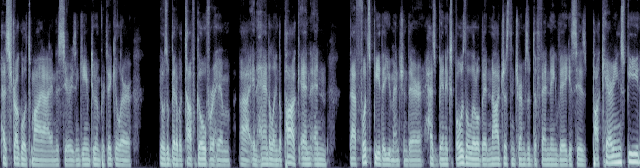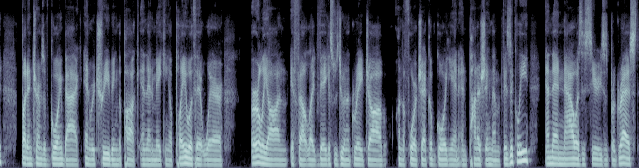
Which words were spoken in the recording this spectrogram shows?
has struggled to my eye in this series. In game two in particular, it was a bit of a tough go for him uh, in handling the puck. And and that foot speed that you mentioned there has been exposed a little bit, not just in terms of defending Vegas's puck carrying speed, but in terms of going back and retrieving the puck and then making a play with it where early on, it felt like Vegas was doing a great job on the forecheck of going in and punishing them physically. And then now, as the series has progressed,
